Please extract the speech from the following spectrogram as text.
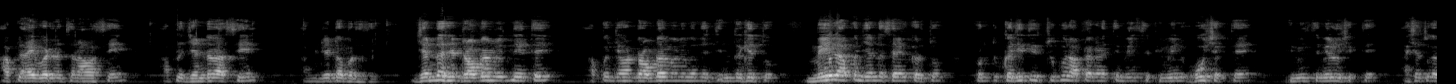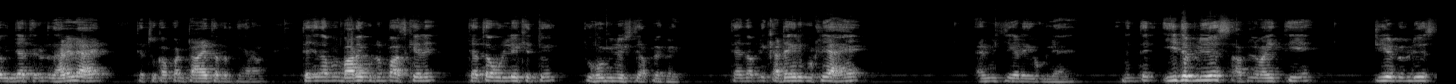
आपल्या आई वडिलांचं नाव असेल आपलं जेंडर असेल आपली डेट ऑफ बर्थ असेल. जेंडर हे ड्रॉपडाऊन मेनून येते आपण जेव्हा ड्रॉपडाऊन मेनूमध्ये जेंडर घेतो मेल आपण जेंडर सिलेक्ट करतो परंतु कधी ती चुकून आपल्याकडे ते मेलचं फिमेल होऊ शकते फिमेलचं मेल होऊ शकते. अशा चुका विद्यार्थ्यांकडे झालेल्या आहेत त्या चुका आपण टाळायचा प्रयत्न करावा. त्याच्यात आपण बारावी कुठून पास केले त्याचा उल्लेख येतोय तो होम युनिव्हर्सिटी आपल्याकडे. त्यात आपली कॅटेगरी कुठली आहे? ॲडमिशनची कॅटेगरी कुठली आहे? नंतर ई डब्ल्यू एस आपल्याला माहिती आहे. टी डब्ल्यू एस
